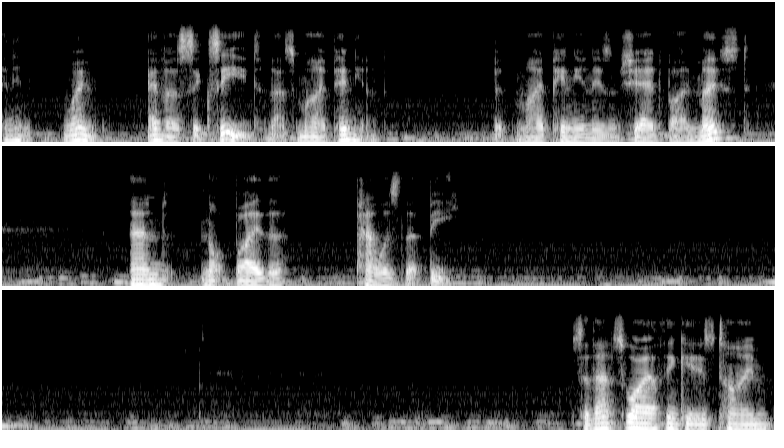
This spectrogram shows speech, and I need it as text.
And it won't ever succeed, that's my opinion. But my opinion isn't shared by most, and not by the powers that be. So that's why I think it is time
